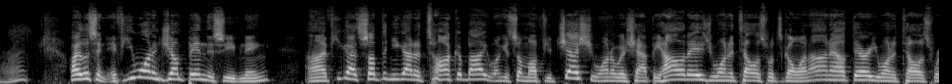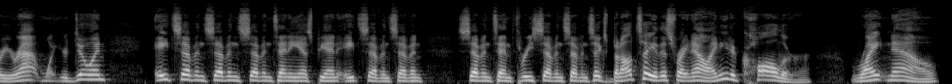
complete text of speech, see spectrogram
All right. All right, listen, if you want to jump in this evening, uh, if you got something you got to talk about, you want to get something off your chest, you want to wish happy holidays, you want to tell us what's going on out there, you want to tell us where you're at and what you're doing, 877 710 ESPN, 877 710 3776. But I'll tell you this right now I need a caller right now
